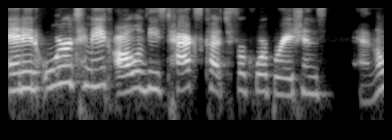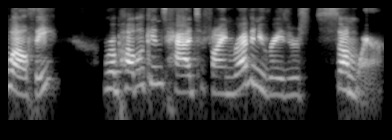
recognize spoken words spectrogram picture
And in order to make all of these tax cuts for corporations and the wealthy, Republicans had to find revenue raisers somewhere.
